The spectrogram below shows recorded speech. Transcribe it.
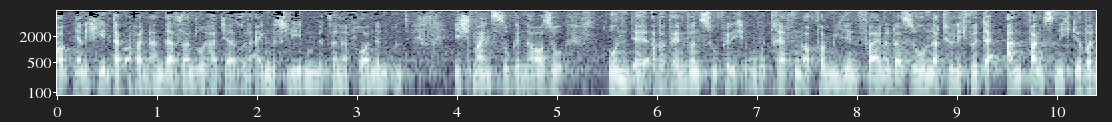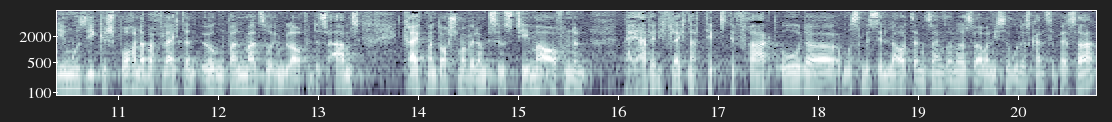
hocken ja nicht jeden Tag aufeinander. Sandro hat ja sein eigenes Leben mit seiner Freundin und ich meins so genauso. Und äh, aber wenn wir uns zufällig irgendwo treffen, auf Familienfeiern oder so, natürlich wird da anfangs nicht über die Musik gesprochen, aber vielleicht dann irgendwann mal so im Laufe des Abends greift man doch schon mal wieder ein bisschen das Thema auf und dann naja, werde ich vielleicht nach Tipps gefragt oder muss ein bisschen laut sein und sagen, sondern das war aber nicht so gut, das kannst du besser.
